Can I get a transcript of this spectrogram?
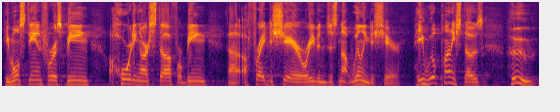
He won't stand for us being uh, hoarding our stuff or being uh, afraid to share or even just not willing to share. He will punish those who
